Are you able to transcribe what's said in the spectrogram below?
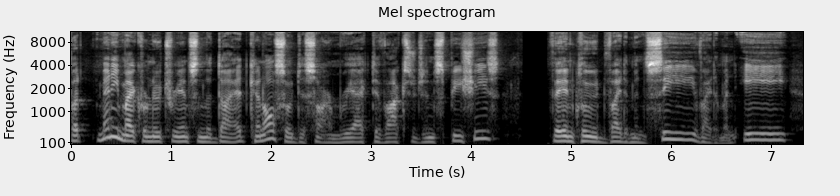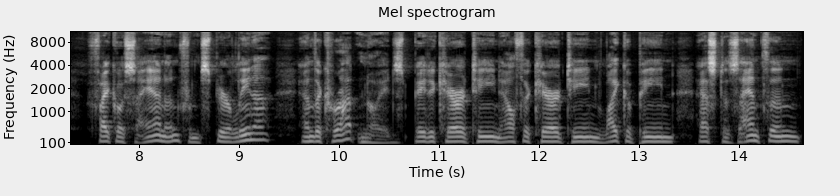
But many micronutrients in the diet can also disarm reactive oxygen species they include vitamin C, vitamin E, phycocyanin from spirulina, and the carotenoids beta carotene, alpha carotene, lycopene, astaxanthin,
